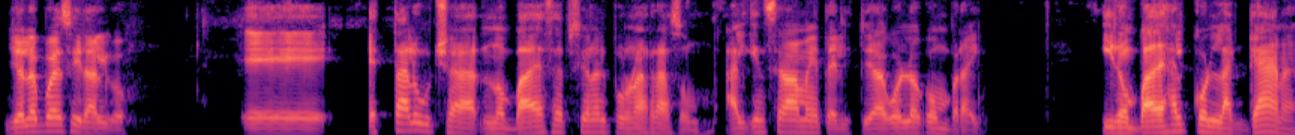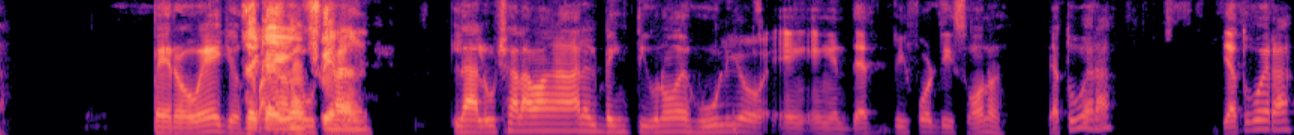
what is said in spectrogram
Yo les voy a decir algo. Eh, esta lucha nos va a decepcionar por una razón. Alguien se va a meter, estoy de acuerdo con Bray, y nos va a dejar con las ganas. Pero ellos van a un luchar- final. la lucha la van a dar el 21 de julio en, en el Death Before Dishonor. Ya tú verás. Ya tú verás.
